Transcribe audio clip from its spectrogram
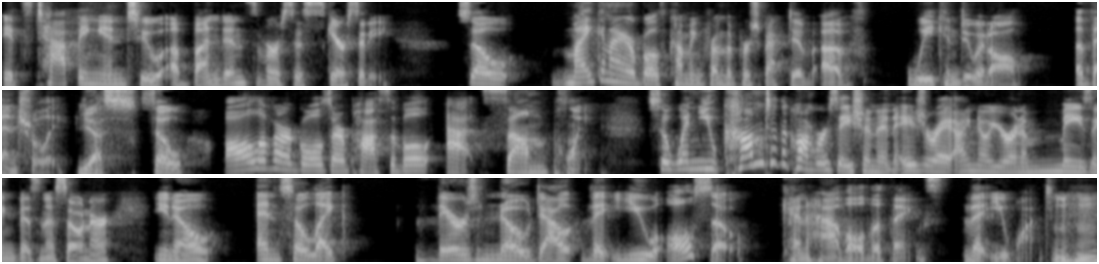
it's tapping into abundance versus scarcity. So Mike and I are both coming from the perspective of we can do it all eventually. yes So all of our goals are possible at some point. So when you come to the conversation, and Asia Ray, I know you're an amazing business owner, you know, and so like there's no doubt that you also can have all the things that you want. mm-hmm.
